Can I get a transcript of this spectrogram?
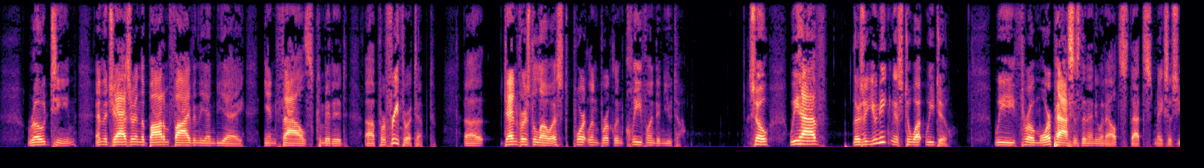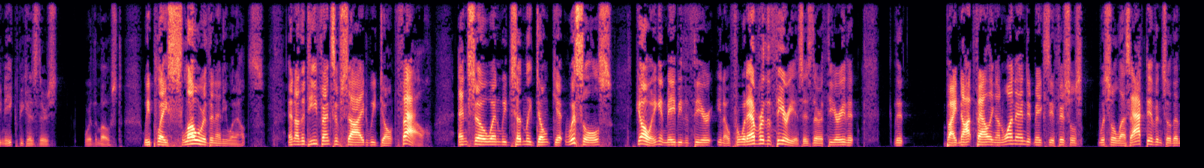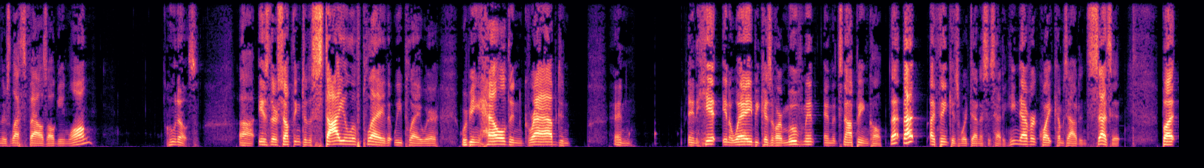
road team, and the Jazz are in the bottom five in the NBA in fouls committed uh, per free throw attempt. Uh, Denver's the lowest, Portland, Brooklyn, Cleveland, and Utah. So we have, there's a uniqueness to what we do. We throw more passes than anyone else. That makes us unique because there's we're the most. We play slower than anyone else. And on the defensive side, we don't foul. And so when we suddenly don't get whistles going, and maybe the theory, you know, for whatever the theory is, is there a theory that that by not fouling on one end, it makes the officials whistle less active, and so then there's less fouls all game long? Who knows? Uh, is there something to the style of play that we play where we're being held and grabbed and and and hit in a way because of our movement and it's not being called? That that I think is where Dennis is heading. He never quite comes out and says it, but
